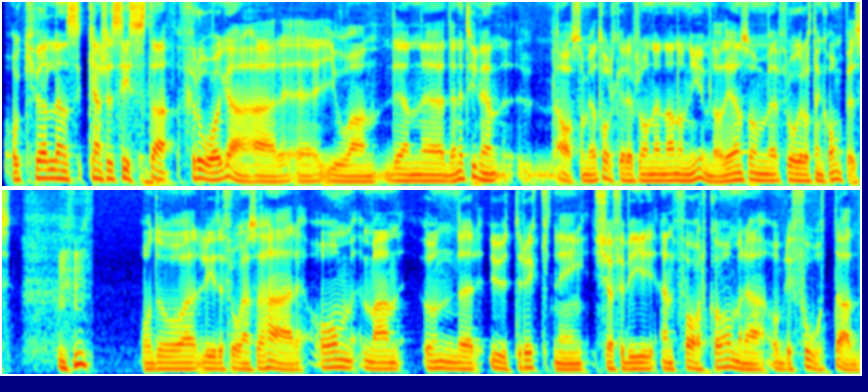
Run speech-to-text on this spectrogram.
Och kvällens kanske sista fråga är, eh, Johan, den, eh, den är tydligen, ja, som jag tolkar det, från en anonym. Då. Det är en som frågar åt en kompis. Mhm. Och då lyder frågan så här. Om man under utryckning kör förbi en fartkamera och blir fotad,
